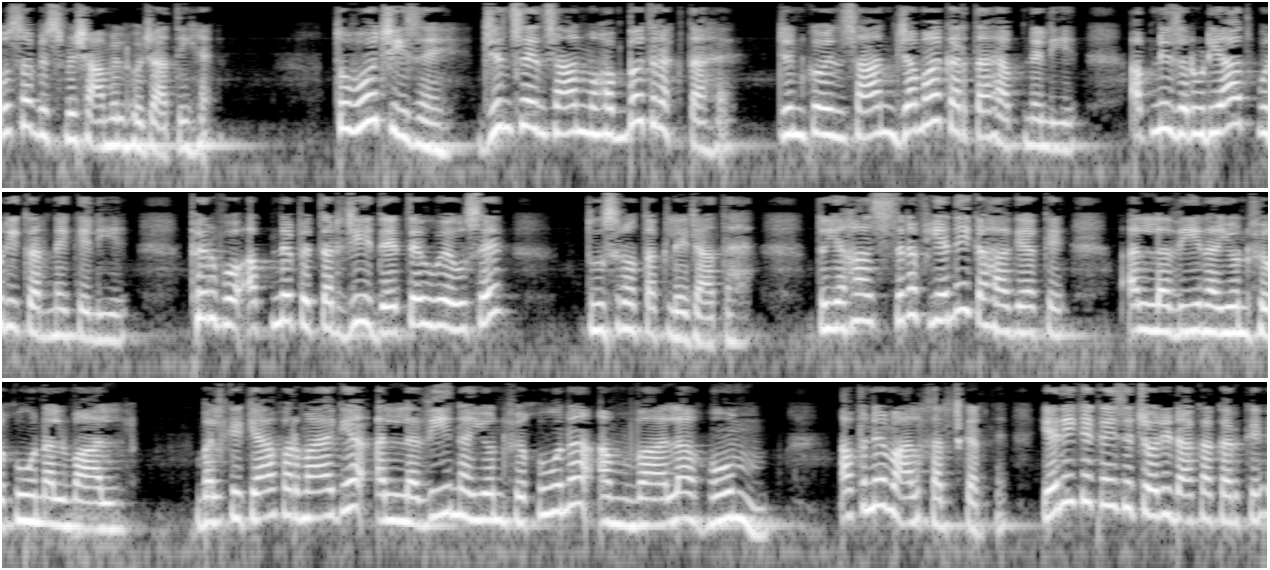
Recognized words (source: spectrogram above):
وہ سب اس میں شامل ہو جاتی ہیں۔ تو وہ چیزیں جن سے انسان محبت رکھتا ہے جن کو انسان جمع کرتا ہے اپنے لیے، اپنی ضروریات پوری کرنے کے لیے، پھر وہ اپنے پہ ترجیح دیتے ہوئے اسے دوسروں تک لے جاتا ہے۔ تو یہاں صرف یہ نہیں کہا گیا کہ اللہ یون فکون المال، بلکہ کیا فرمایا گیا؟ اللہ یون فکون ام والا ہوم اپنے مال خرچ کرتے یعنی کہ کہیں سے چوری ڈاکہ کر کے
